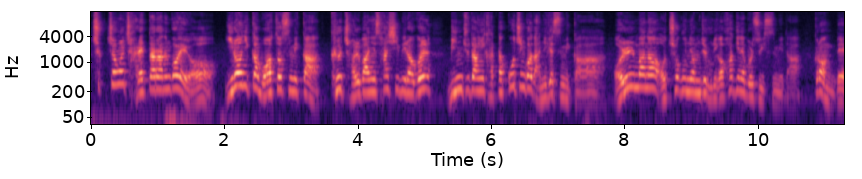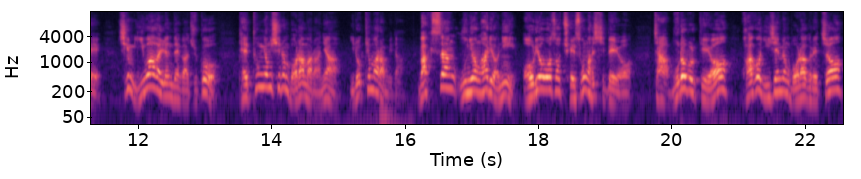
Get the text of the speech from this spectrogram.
측정을 잘했다라는 거예요. 이러니까 뭐 어떻습니까? 그 절반이 41억을 민주당이 갖다 꽂은 것 아니겠습니까? 얼마나 어처구니없는지 우리가 확인해 볼 수 있습니다. 그런데 지금 이와 관련돼 가지고 대통령실은 뭐라 말하냐? 이렇게 말합니다. 막상 운영하려니 어려워서 죄송하시대요. 자, 물어볼게요. 과거 이재명 뭐라 그랬죠?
